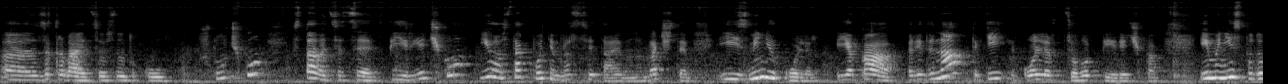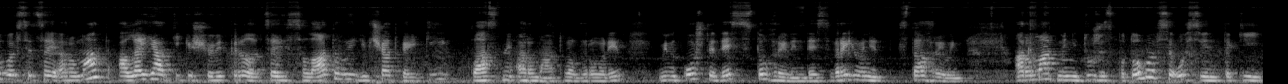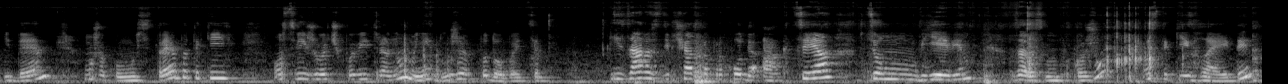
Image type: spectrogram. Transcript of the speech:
Е, закривається ось на таку штучку, ставиться це пір'ячко, і ось так потім розцвітає воно. Бачите? І змінює колір. Яка рідина, такий і колір цього пір'ячка. І мені сподобався цей аромат, але я тільки що відкрила цей салатовий, дівчатка, який класний аромат в Аврорі. Він коштує десь 100 гривень, десь в районі 100 гривень. Аромат мені дуже сподобався. Ось він такий іде. Може комусь треба такий освіжувач повітря. Ну мені дуже подобається. І зараз, дівчатка, проходить акція в цьому в'єві. Зараз вам покажу. Ось такі глейди.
